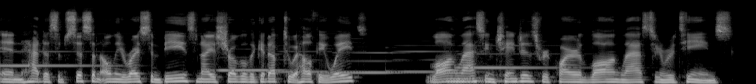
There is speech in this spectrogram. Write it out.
and had to subsist on only rice and beans, and now you struggle to get up to a healthy weight. Long lasting changes require long lasting routines.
